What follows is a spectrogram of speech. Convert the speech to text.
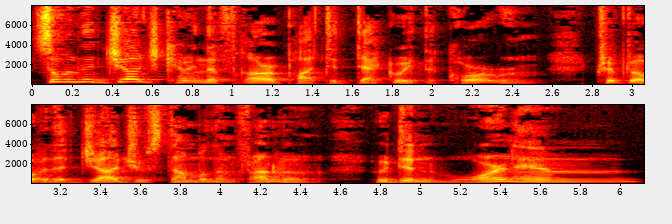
So when the judge carrying the flower pot to decorate the courtroom tripped over the judge who stumbled in front of him, who didn't warn him,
